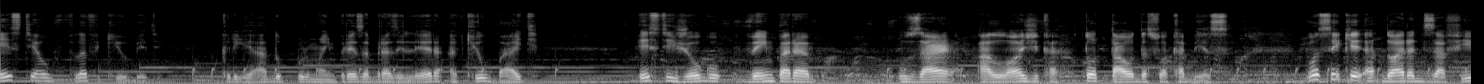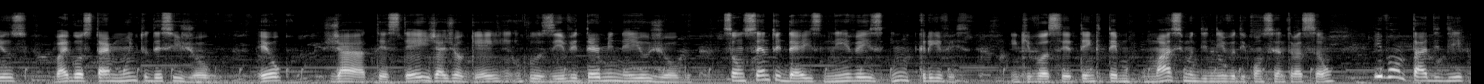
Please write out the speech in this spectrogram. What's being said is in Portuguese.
Este é o Fluffy Cubed, criado por uma empresa brasileira, a Qbyte. Este jogo vem para usar a lógica total da sua cabeça. Você que adora desafios vai gostar muito desse jogo. Eu já testei, já joguei, inclusive terminei o jogo. São 110 níveis incríveis, em que você tem que ter o máximo de nível de concentração e vontade de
